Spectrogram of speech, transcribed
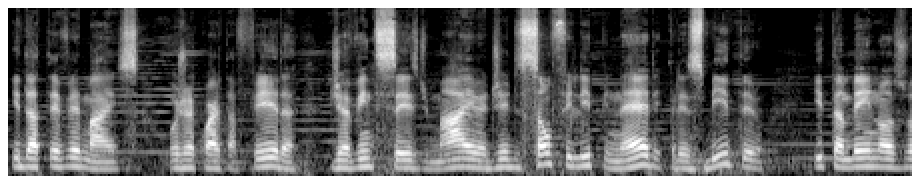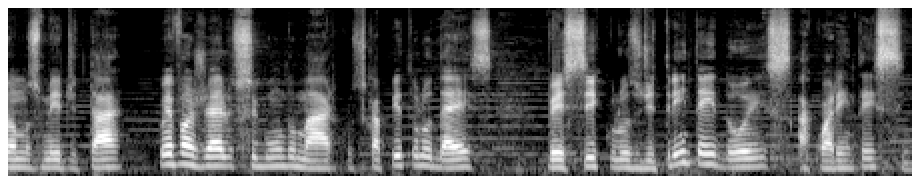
e da TV Mais. Hoje é quarta-feira, dia 26 de maio, é dia de São Felipe Neri, presbítero, e também nós vamos meditar o Evangelho segundo Marcos, capítulo 10, versículos de 32 a 45.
